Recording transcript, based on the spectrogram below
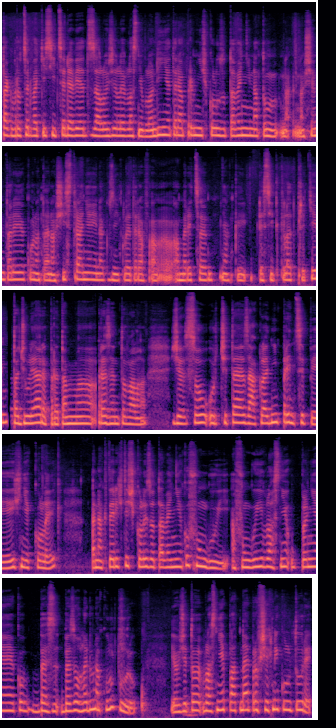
tak v roce 2009 založili vlastně v Londýně teda první školu zotavení na tom na, našem tady, jako na té naší straně, jinak vznikly teda v Americe nějaké desítky let předtím. Ta Julia Repre tam prezentovala, že jsou určité základní principy, jich několik, na kterých ty školy zotavení jako fungují a fungují vlastně úplně jako bez, bez ohledu na kulturu. Jo, že to vlastně je platné pro všechny kultury.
